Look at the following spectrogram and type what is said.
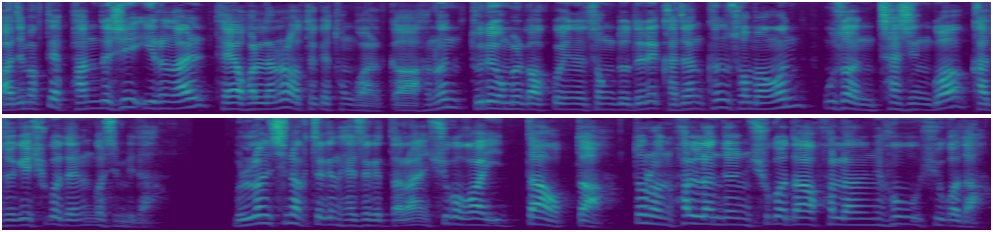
마지막 때 반드시 일어날 대환란을 어떻게 통과할까 하는 두려움을 갖고 있는 성도들의 가장 큰 소망은 우선 자신과 가족의 휴거되는 것입니다. 물론 신학적인 해석에 따라 휴거가 있다 없다 또는 환란 전 휴거다 환란 후 휴거다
